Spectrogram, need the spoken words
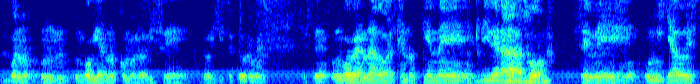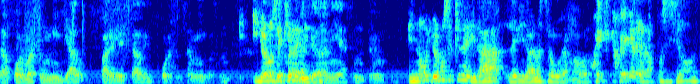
pues, bueno, un, un gobierno, como lo dice, lo dijiste tú, Rubén, este, un gobernador que no tiene liderazgo se ve humillado de esta forma, humillado para el Estado y por sus amigos. ¿no? Y yo no sé quién para le la dirá. ciudadanía es un triunfo. Y no, yo no sé quién le dirá, le dirá a nuestro gobernador, juegue, jueguele a la oposición,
